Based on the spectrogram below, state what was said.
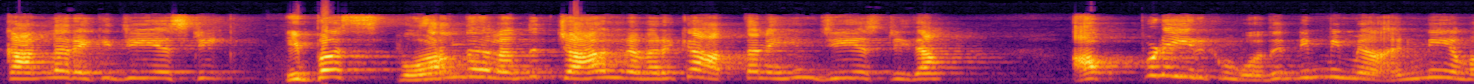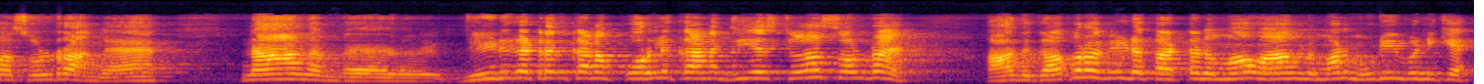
கல்லறைக்கு ஜிஎஸ்டி இப்ப பிறந்ததுல இருந்து சாகுற வரைக்கும் அத்தனையும் ஜிஎஸ்டி தான். அப்படி இருக்கும்போது நிம்மி நிம்மி அம்மா சொல்றாங்க நான் அந்த வீடு கட்டுறதுக்கான பொருளுக்கான ஜிஎஸ்டி எல்லாம் சொல்றேன். அதுக்கப்புறம் வீடு கட்டணுமா வாங்கணுமான்னு முடிவு பண்ணிக்க.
